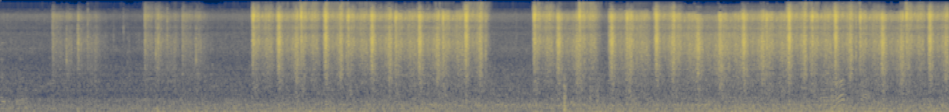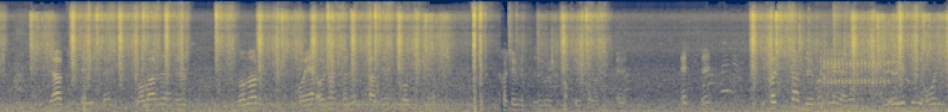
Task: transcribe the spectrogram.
Evet, evet. Ya bitti bitti. Normalde her normal o eğer oynarsanız tabii çok kaçabilirsiniz. Böyle bir şey var. Evet. Neyse. Bir kaçıştan bile bakacağım yani. Bir öyle bir oynayayım.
